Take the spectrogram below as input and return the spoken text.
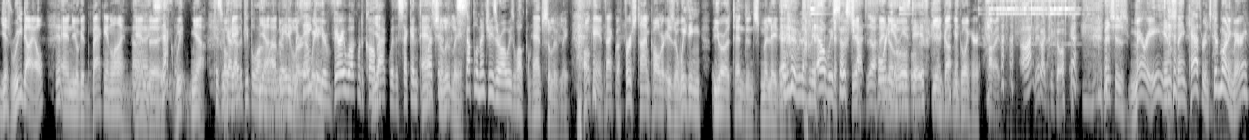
just redial, and you'll get back in line. and uh, exactly. we, yeah, Because we've got other people online yeah, other waiting. people But are- are thank you. waiting. You're very welcome to call Yep. back with a second question. Absolutely. Supplementaries are always welcome. Absolutely. Okay. In fact, the first time caller is awaiting your attendance, my lady. Oh, lovely. Oh, we're so chat Yes, I 40 in know. these days. You've got me going here. All right. I've got you going. This is Mary in St. Catharines. Good morning, Mary.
